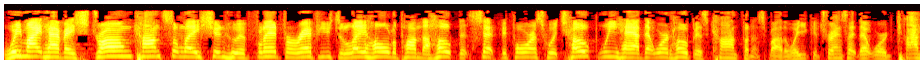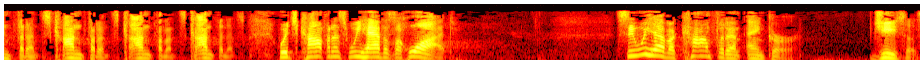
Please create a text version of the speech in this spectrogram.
We might have a strong consolation who have fled for refuge to lay hold upon the hope that's set before us, which hope we have. That word hope is confidence, by the way. You could translate that word confidence, confidence, confidence, confidence. Which confidence we have as a what? See, we have a confident anchor. Jesus.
